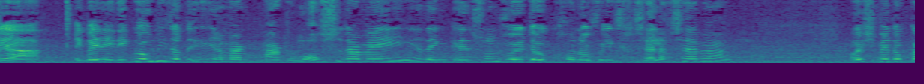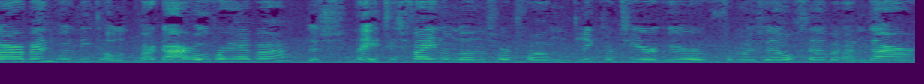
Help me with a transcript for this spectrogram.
ja, ik weet niet, ik wil ook niet dat iedereen maar, maar belasten daarmee. Ik denk, en soms wil je het ook gewoon over iets gezelligs hebben. Als je met elkaar bent, wil het niet altijd maar daarover hebben. Dus nee, het is fijn om dan een soort van drie kwartier, uur voor mezelf te hebben en daar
